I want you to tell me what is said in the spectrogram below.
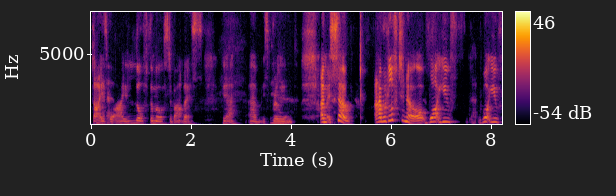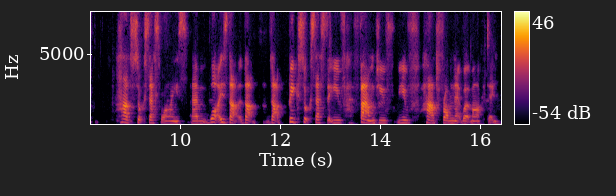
That is Yeah. what I love the most about this. Yeah, um, it's Yeah. brilliant. Um, so I would love to know what you've what you've had success wise. Um, what is that that that big success that you've found you've you've had from network marketing?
